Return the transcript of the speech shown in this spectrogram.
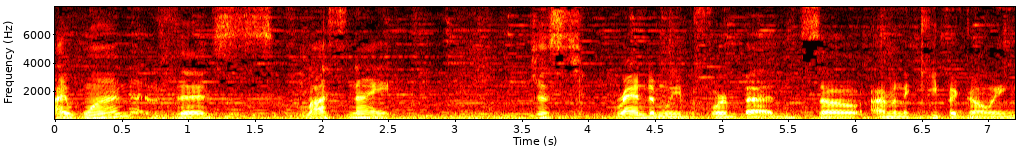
I won this last night, just randomly before bed, so I'm gonna keep it going.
